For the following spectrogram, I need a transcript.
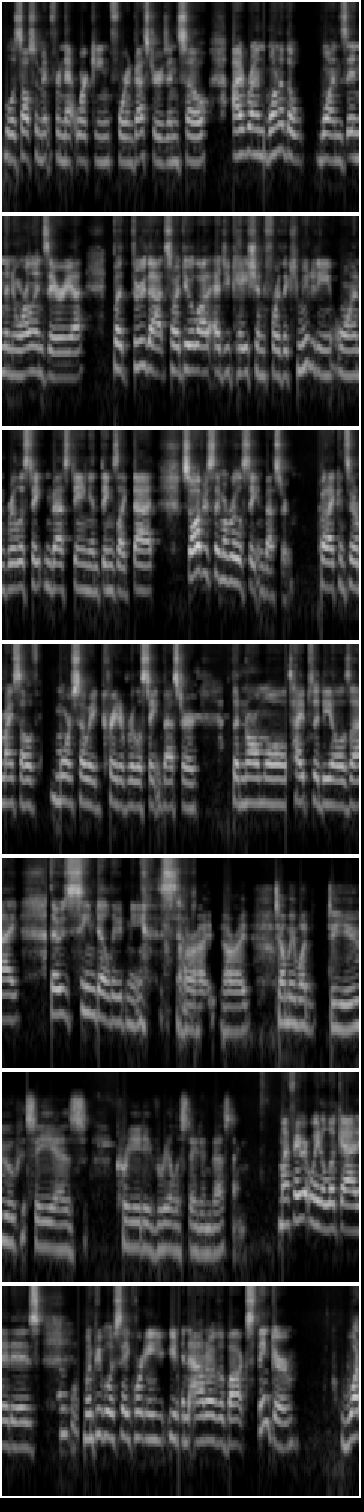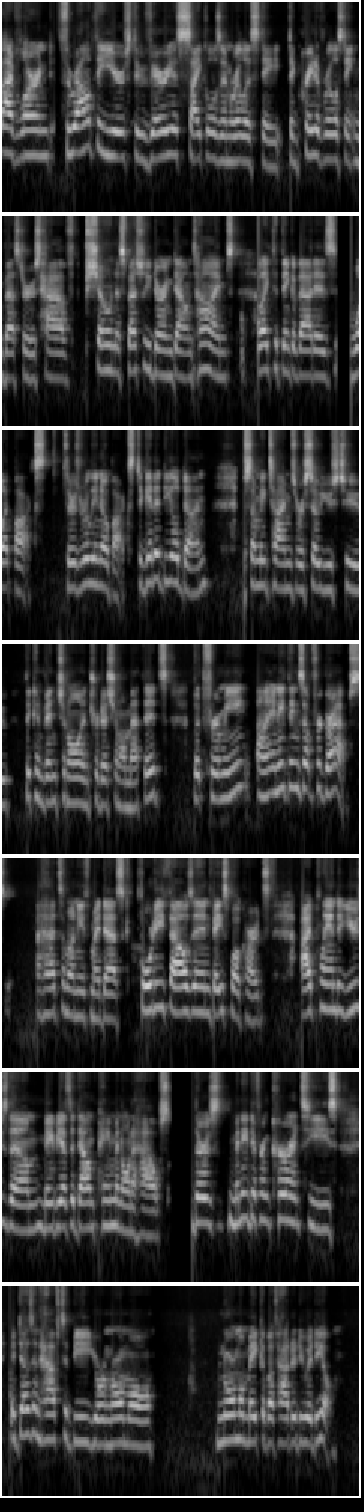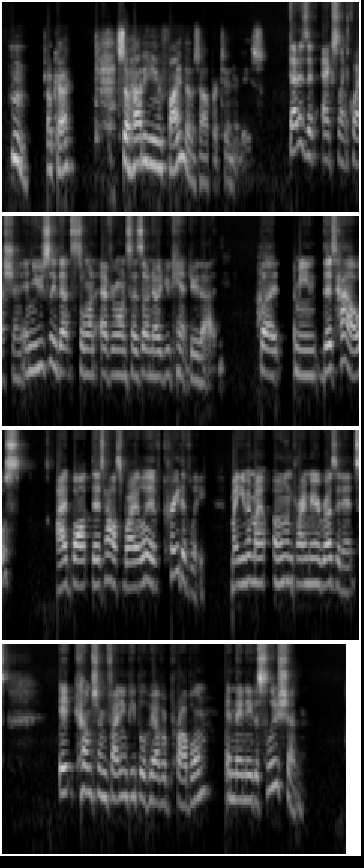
well it's also meant for networking for investors and so i run one of the ones in the new orleans area but through that so i do a lot of education for the community on real estate investing and things like that so obviously i'm a real estate investor but i consider myself more so a creative real estate investor the normal types of deals i those seem to elude me so. all right all right tell me what do you see as creative real estate investing my favorite way to look at it is mm-hmm. when people say courtney you're an out of the box thinker what I've learned throughout the years through various cycles in real estate, the creative real estate investors have shown, especially during down times, I like to think of that as what box? There's really no box. To get a deal done, so many times we're so used to the conventional and traditional methods. But for me, uh, anything's up for grabs. I had some underneath my desk 40,000 baseball cards. I plan to use them maybe as a down payment on a house. There's many different currencies. It doesn't have to be your normal normal makeup of how to do a deal. Hmm. Okay. So how do you find those opportunities? That is an excellent question. And usually that's the one everyone says, oh, no, you can't do that. But I mean, this house, I bought this house where I live creatively, my even my own primary residence. It comes from finding people who have a problem and they need a solution.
